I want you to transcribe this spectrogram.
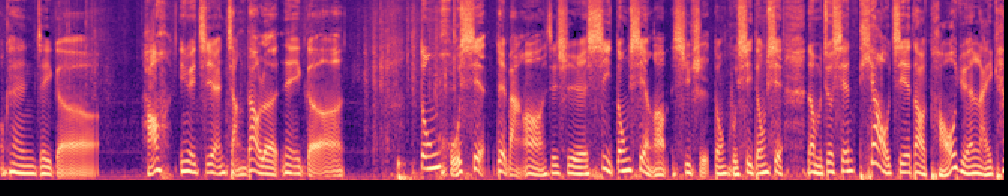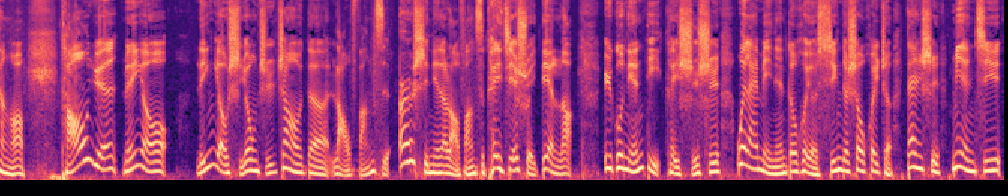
我看这个好，因为既然讲到了那个。东湖线对吧？哦，这是汐东线哦，是指东湖汐东线。那我们就先跳接到桃园来看哦。桃园没有领有使用执照的老房子，二十年的老房子可以接水电了。预估年底可以实施，未来每年都会有新的受惠者，但是面积。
